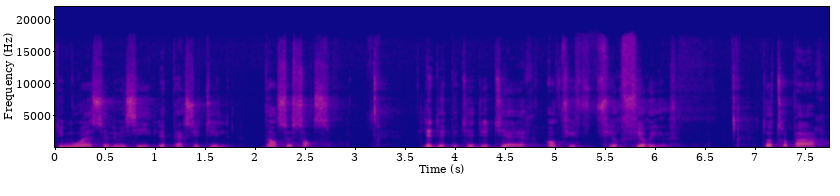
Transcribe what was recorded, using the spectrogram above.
Du moins, celui-ci les perçut-il dans ce sens. Les députés du tiers en furent furieux. D'autre part,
